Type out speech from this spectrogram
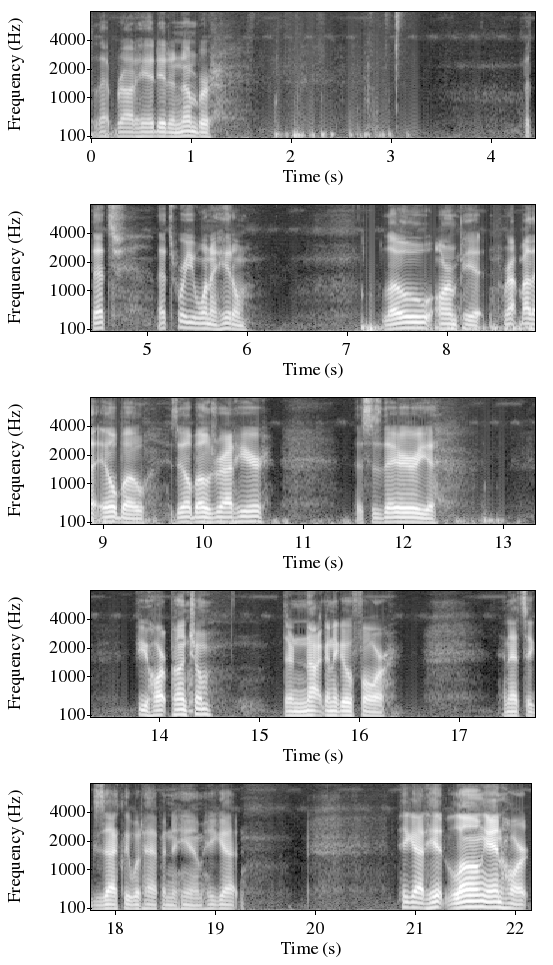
So that broadhead did a number. But that's that's where you want to hit them. Low armpit, right by the elbow. His elbow's right here. This is the area you heart punch them, they're not going to go far. And that's exactly what happened to him. He got he got hit lung and heart.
